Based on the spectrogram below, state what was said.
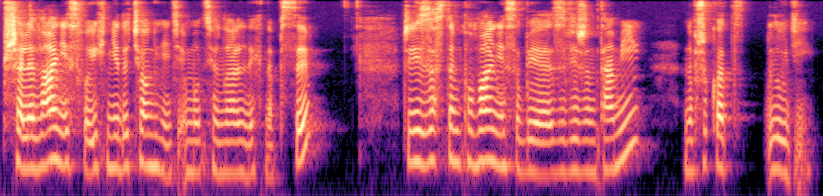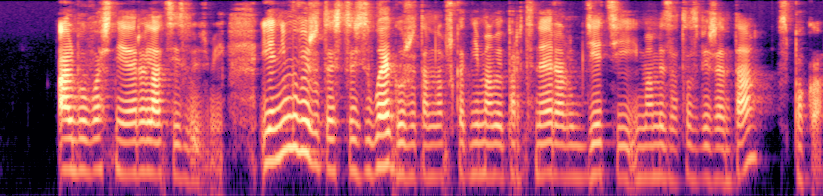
przelewanie swoich niedociągnięć emocjonalnych na psy, czyli zastępowanie sobie zwierzętami, na przykład ludzi, albo właśnie relacji z ludźmi. I ja nie mówię, że to jest coś złego, że tam na przykład nie mamy partnera lub dzieci i mamy za to zwierzęta, spoko.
